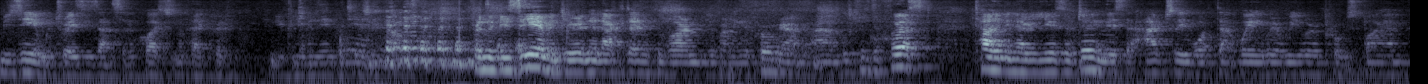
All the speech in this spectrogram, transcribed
museum, which raises that sort of question of how critical can you be when the invitation from the museum and you're in an academic environment, you're running a program, um, which was the first time in our years of doing this that actually worked that way, where we were approached by um,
